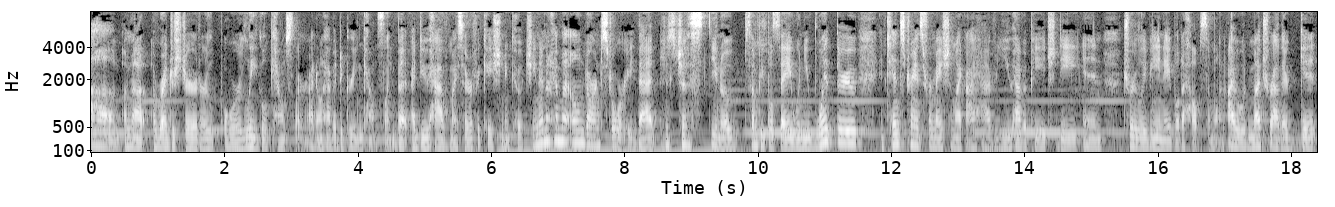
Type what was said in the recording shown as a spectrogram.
um, I'm not a registered or, or legal counselor. I don't have a degree in counseling, but I do have my certification in coaching, and I have my own darn story that is just, you know, some people say when you went through intense transformation like I have, you have a PhD in truly being able to help someone. I would much rather get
